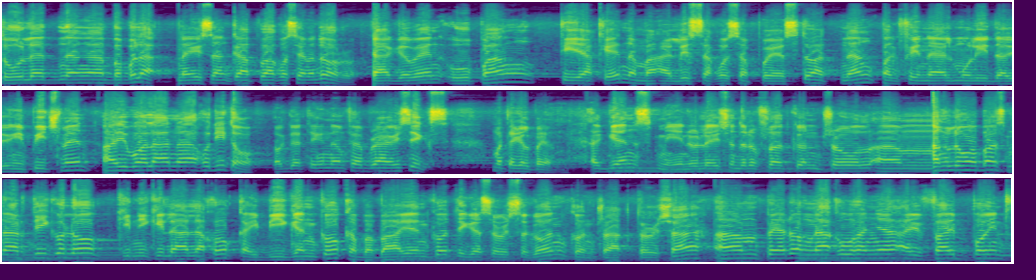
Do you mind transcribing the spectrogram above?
tulad ng ah, babala na isang kapwa ko senador. Gagawin upang tiyakin na maalis ako sa pwesto at nang pag-final muli daw yung impeachment, ay wala na ako dito pagdating ng February 6. Matagal pa yun. Against me in relation to the flood control, um, ang lumabas na artikulo, kinikilala ko, kaibigan ko, kababayan ko, tiga Sorsogon, contractor siya. Um, pero ang nakuha niya ay 5.4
